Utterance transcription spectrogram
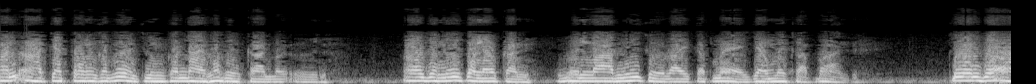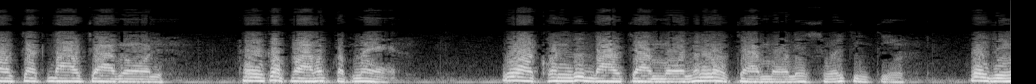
มันอาจจะตรงกับเรื่องจริงก็ได้เพราะเป็นการบังเอิญเอาอย่างนี้ก็แล้วกัน เวลานี้จุไรกับแม่ยังไม่กลับบ้านเตรียมจะออกจากดาวจามอนเธอก็ปราพบกับแม่ ว่าคนที่ดาวจามอนนั้นโลกจามอนนี่สวยจริงๆผู้หญิง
